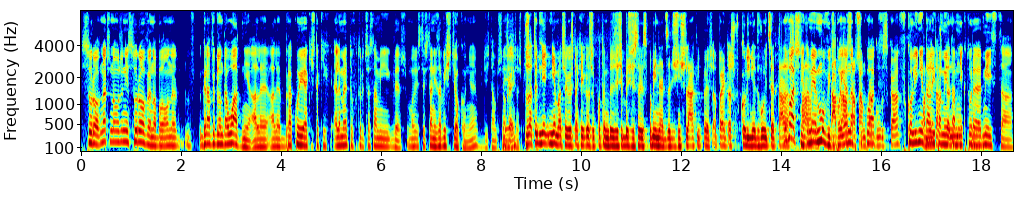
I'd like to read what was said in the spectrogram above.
Surowe, znaczy no może nie surowe, no bo one, gra wygląda ładnie, ale, ale brakuje jakichś takich elementów, które czasami, wiesz, jesteś w stanie zawiesić oko, nie? Gdzieś tam przejeżdżasz. Okay. Poza tym nie, nie ma czegoś takiego, że potem będziecie, będziecie sobie wspominać za 10 lat i powiesz, a pamiętasz w Kolinie dwójce ta No właśnie, ta, to miałem mówić, bo ja na przykład w Kolinie dalej pamiętam ten, niektóre no. miejsca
